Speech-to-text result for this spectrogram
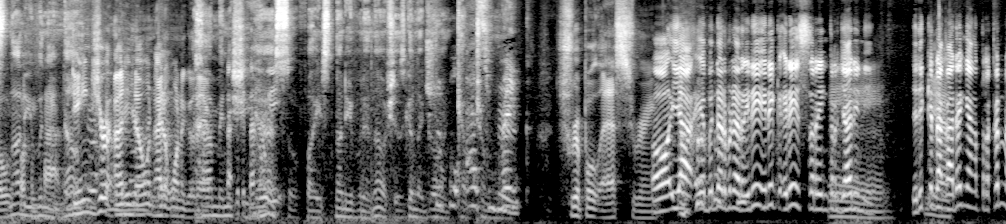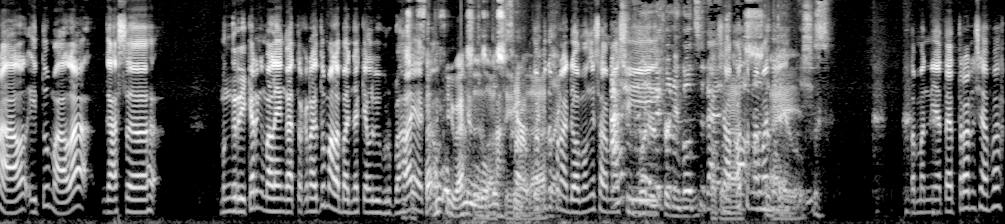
So it's not even enough. Danger unknown. I don't want to go How there. many Tapi she has so far? It's not even enough. She's gonna go and Triple S capture more. rank. Triple S ring. Oh iya, iya benar-benar. Ini ini ini sering terjadi nih. Hmm. Jadi Iya. kadang-kadang yang terkenal itu malah nggak se mengerikan malah yang gak terkenal itu malah banyak yang lebih berbahaya kan? Itu pernah diomongin sama si siapa tuh namanya? Temannya Tetran siapa?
